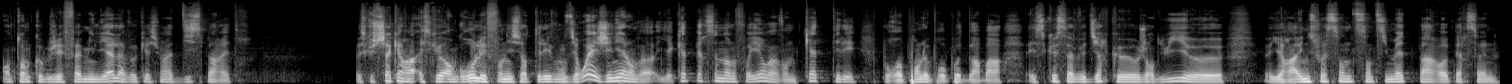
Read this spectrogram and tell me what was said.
en tant qu'objet familial, a vocation à disparaître Est-ce que chacun, est-ce en gros les fournisseurs de télé vont se dire ouais génial, on va, il y a quatre personnes dans le foyer, on va vendre quatre télés pour reprendre le propos de Barbara. Est-ce que ça veut dire qu'aujourd'hui euh, il y aura une 60 cm par personne?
